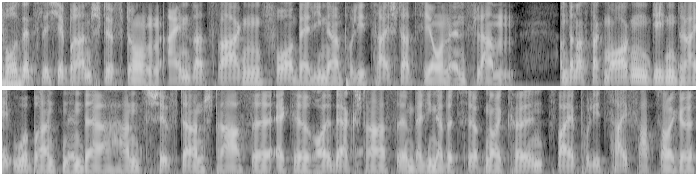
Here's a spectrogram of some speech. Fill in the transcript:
Vorsätzliche Brandstiftung, Einsatzwagen vor Berliner Polizeistation in Flammen. Am Donnerstagmorgen gegen drei Uhr brannten in der Hans-Schiftern-Straße, Ecke Rollbergstraße im Berliner Bezirk Neukölln zwei Polizeifahrzeuge.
